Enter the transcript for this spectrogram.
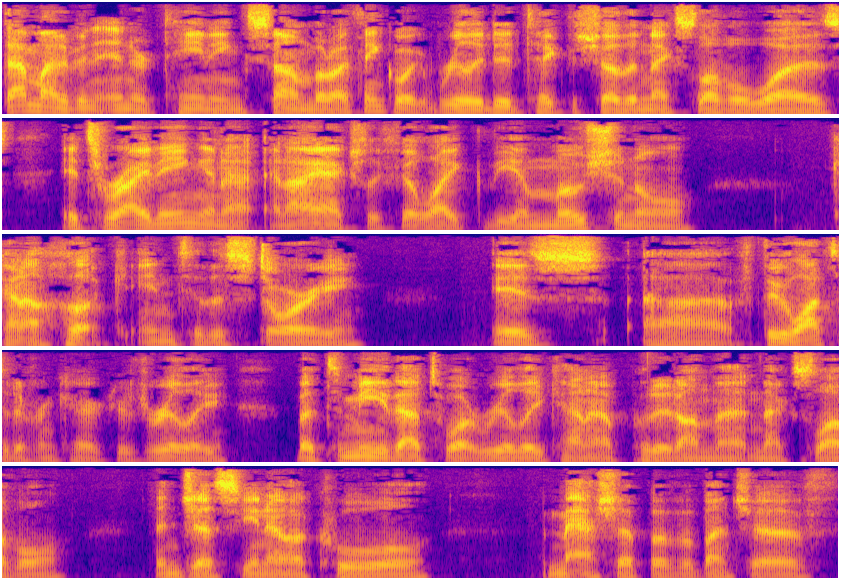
that might have been entertaining some, but I think what really did take the show to the next level was its writing and I, and I actually feel like the emotional kind of hook into the story is uh through lots of different characters really, but to me that's what really kind of put it on that next level than just, you know, a cool mashup of a bunch of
